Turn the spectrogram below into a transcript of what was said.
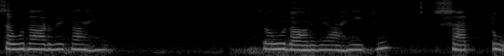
चौदा आडवे काय? आहे चौदा आडवे आहे इथे. सातू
